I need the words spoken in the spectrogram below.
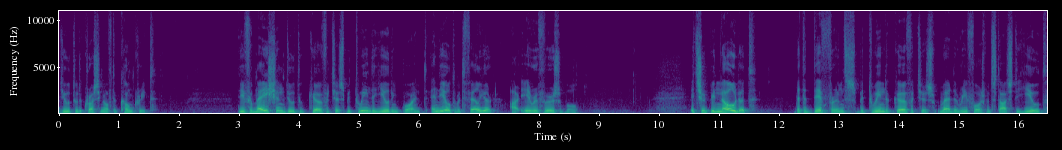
due to the crushing of the concrete. Deformation due to curvatures between the yielding point and the ultimate failure are irreversible. It should be noted that the difference between the curvatures where the reinforcement starts to yield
